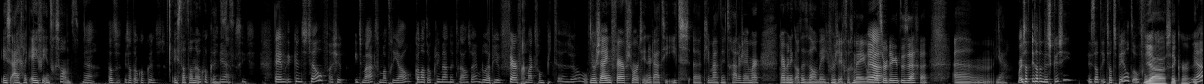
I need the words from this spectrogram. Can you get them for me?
is eigenlijk even interessant. Ja, dat is, is dat ook al kunst? Is dat dan ook al kunst? Ja, precies. En kunst zelf, als je iets maakt van materiaal, kan dat ook klimaatneutraal zijn? Ik bedoel, heb je verf gemaakt van bieten en zo? Of? Er zijn verfsoorten inderdaad die iets uh, klimaatneutraler zijn, maar daar ben ik altijd wel een beetje voorzichtig mee om Ja. dat soort dingen te zeggen. Ehm, ja. Maar is dat, is dat een discussie? Is dat iets wat speelt? Of? Ja, zeker. Ja? Ik,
